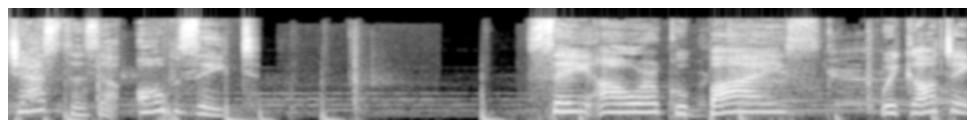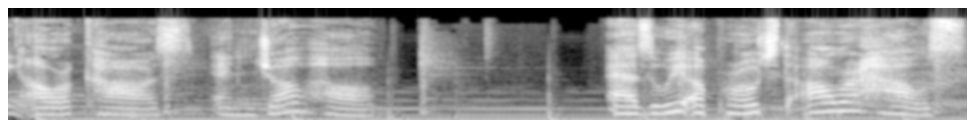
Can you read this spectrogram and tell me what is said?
just the opposite. Saying our goodbyes, we got in our cars and drove home. As we approached our house,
